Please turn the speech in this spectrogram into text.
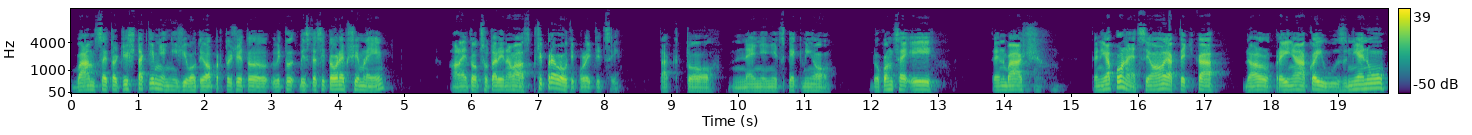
Vám se totiž taky mění život, jo, protože to, vy, to, vy jste si toho nevšimli, ale to, co tady na vás připravují ty politici, tak to není nic pěkného. Dokonce i ten váš, ten Japonec, jo, jak teďka dal prej nějakou změnu,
